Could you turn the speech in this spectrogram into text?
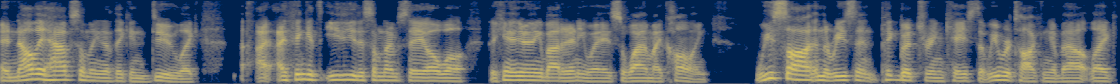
and now they have something that they can do. Like I, I think it's easy to sometimes say, oh well, they can't do anything about it anyway, so why am I calling? We saw in the recent pig butchering case that we were talking about, like,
